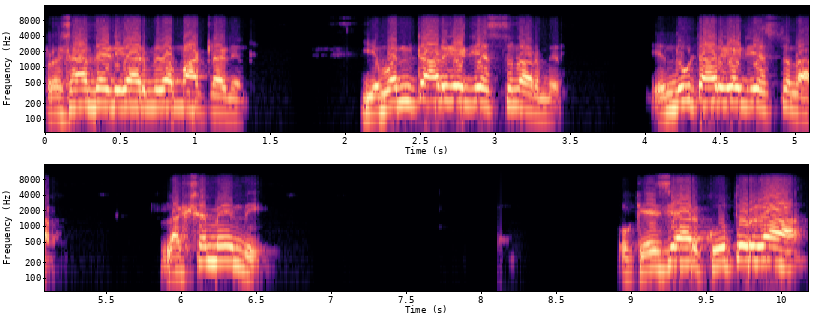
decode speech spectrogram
ప్రశాంత్ రెడ్డి గారి మీద మాట్లాడాను. ఎవరిని టార్గెట్ చేస్తున్నారు మీరు? ఎందుకు టార్గెట్ చేస్తున్నారు? లక్ష్యం ఏంది ఓ కేసీఆర్ కూతురుగా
